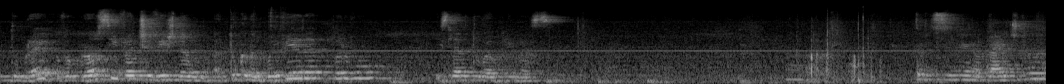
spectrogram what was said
Добре, въпроси вече виждам тук на първия ред първо и след това при вас. Красимира Байчева,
